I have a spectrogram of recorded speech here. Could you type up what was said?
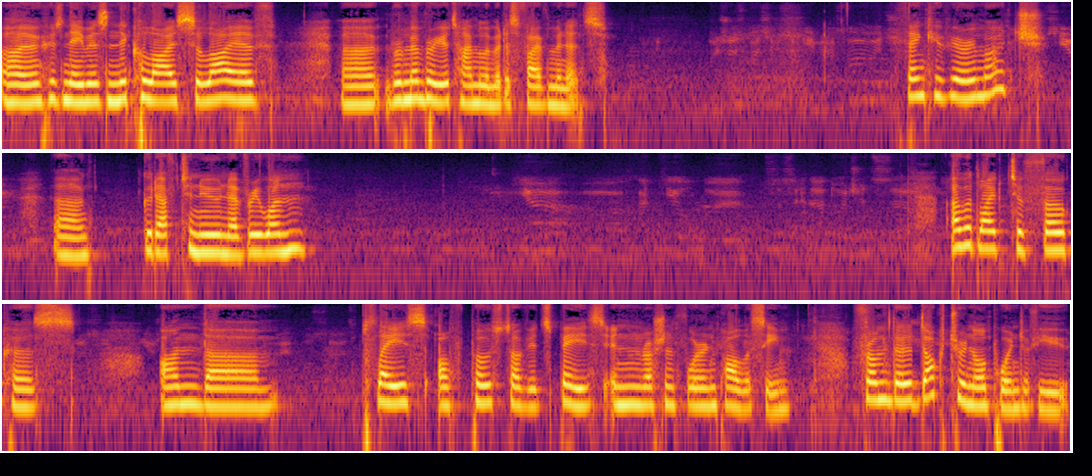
uh, whose name is Nikolai Silaev. Uh, remember, your time limit is five minutes. Thank you very much. Uh, good afternoon, everyone. I would like to focus on the place of post Soviet space in Russian foreign policy. From the doctrinal point of view,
